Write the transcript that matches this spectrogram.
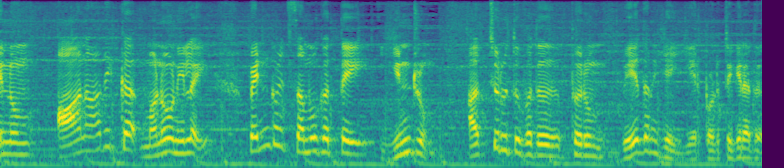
என்னும் ஆணாதிக்க மனோநிலை பெண்கள் சமூகத்தை இன்றும் அச்சுறுத்துவது பெரும் வேதனையை ஏற்படுத்துகிறது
